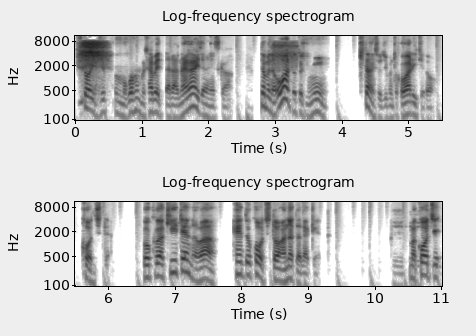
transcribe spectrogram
一人10分も5分も喋ったら長いじゃないですか。でもね、終わった時に来たんですよ、自分のとこ悪いけど、コーチって。僕が聞いてるのは、ヘッドコーチとあなただけ。まあ、コーチ、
